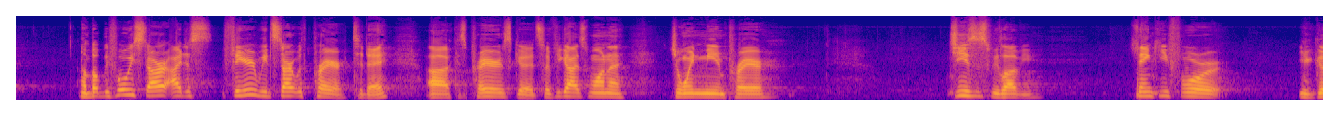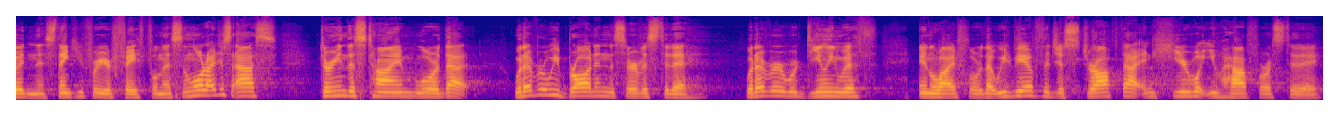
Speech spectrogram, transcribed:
Uh, but before we start, I just figured we'd start with prayer today, because uh, prayer is good. So if you guys want to join me in prayer, Jesus, we love you. Thank you for your goodness. Thank you for your faithfulness. And Lord, I just ask during this time, Lord, that whatever we brought in the service today, whatever we're dealing with, in life, Lord, that we'd be able to just drop that and hear what you have for us today.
